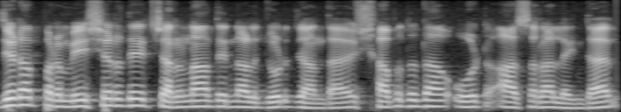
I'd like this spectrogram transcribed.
ਜਿਹੜਾ ਪਰਮੇਸ਼ਰ ਦੇ ਚਰਨਾਂ ਦੇ ਨਾਲ ਜੁੜ ਜਾਂਦਾ ਹੈ, ਸ਼ਬਦ ਦਾ ਓਟ ਆਸਰਾ ਲੈਂਦਾ ਹੈ।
